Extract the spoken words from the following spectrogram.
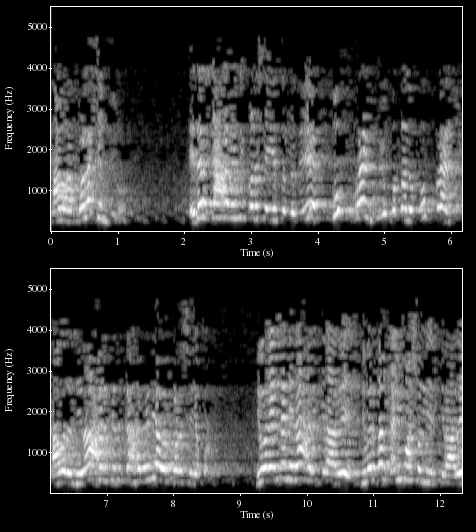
அவரை கொலை செஞ்சிடும் எதற்காக வேண்டி கொலை செய்ய சொல்லுது? குஃப்ரன் முப்பத்தொரு குஃப்ரன். அவர் நிராகரிக்கிறதுக்காக வேண்டி அவர் கொலை செய்யப்படும். இவர் என்ன நிராகரிக்கிறாரு. இவர் தான் களிமா சொல்லி இருக்கிறாரு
